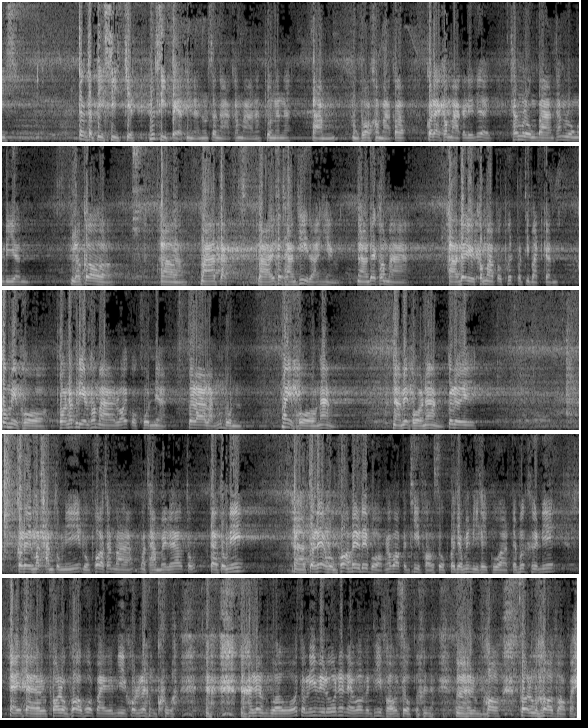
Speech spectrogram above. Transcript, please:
ตั้งแต่ปีสี่เจ็ดหรือสี่แปดนี่นะนนสง่าเข้ามานะช่วงนั้นนะตามหลวงพ่อเข้ามาก็ก็ได้เข้ามากันเรื่อยๆ ทั้งโรงพยาบาลทั้งโรงเรียน แล้วก็มาจากหลายสถานที่หลายแห่งนะได้เข้ามาได้เข้ามาประพฤติปฏิบัติกัน ก็ไม่พอ พอนักเรียนเข้ามาร้อยกว่าคนเนี่ยเวลาหลังบนไม่พอนั่งนะไม่พอนั่งก็เลย ก็เลยมาทำตรงนี้ หลวงพ่อท่านมามาทำไปแล้วแต่ตรงนี้ ตอนแรกหลวงพ่อไม่ได้บอกนะว่าเป็นที่เผาศพก็ยังไม่มีใครกลัว แต่เมื่อคืนนี้แต่พอหลวงพ่อพูดไปมีคนเริ่มกลัว เริ่มกลัวโอ้ตรงนี้ไม่รู้นั่นแหละว่าเป็นที่เผาศพหลวงพ่อพอหลวงพ่อบอกไป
